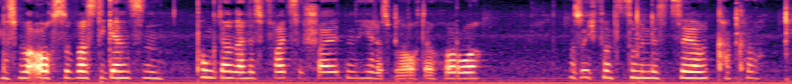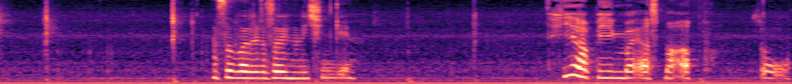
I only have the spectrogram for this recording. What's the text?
Das war auch sowas, die ganzen Punkte und alles freizuschalten. Hier, das war auch der Horror. Also ich fand es zumindest sehr kacke. Achso, warte, das soll ich noch nicht hingehen. Hier biegen wir erstmal ab. So.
